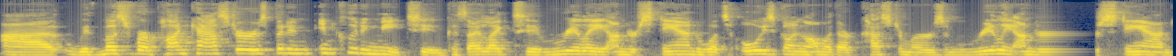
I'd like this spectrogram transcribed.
uh, with most of our podcasters, but in, including me too, because I like to really understand what's always going on with our customers and really under understand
